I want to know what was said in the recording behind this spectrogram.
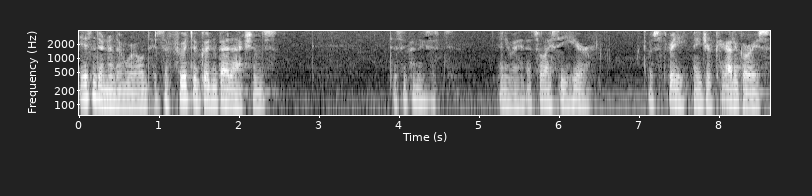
Isn't there another world? Is the fruit of good and bad actions. Does it exist? Anyway, that's all I see here. Those three major categories.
